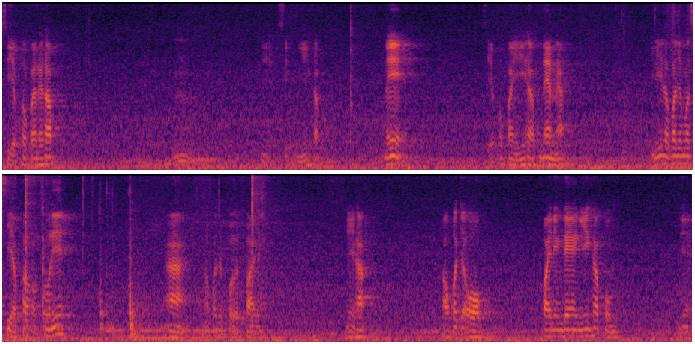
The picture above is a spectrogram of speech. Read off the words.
เสียบเข้าไปนะครับนี่เสียบอย่างนี้ครับ นี่ เสียบเข้าไปอย่างนี้ครับ แน่นนะทีนี้เราก็จะมาเสียบเข้ากับตัวนี้ อ่า เราก็จะเปิดไฟ นี่ครับ เขาก็จะออกไฟแดงๆอย่างนี้ครับผมเนี่ย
